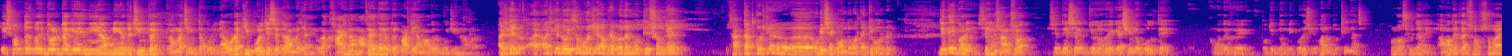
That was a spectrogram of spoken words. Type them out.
এই সন্ত্রাসবাদী দলটাকে নিয়ে আপনি এত চিন্তা আমরা চিন্তা করি না। আর ওরা কি বলছে সেটা আমরা জানি ওরা খায় না মাথায় দেয় ওদের পার্টি আমাদের বুঝি না আমরা আজকে আজকে নৈশব হয়েছে আপনার প্রধানমন্ত্রীর সঙ্গে সাক্ষাৎ করছে অভিষেক বন্দ্যোপাধ্যায়। কি বলবেন? যেতেই পারে। সে সাংসদ সে দেশের জন্য হয়ে গেছিল বলতে। আমাদের হয়ে প্রতিদ্বন্দ্বী করেছিল ভালো তো, ঠিক আছে, কোনো অসুবিধা নেই। আমাদের কাছে সবসময়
